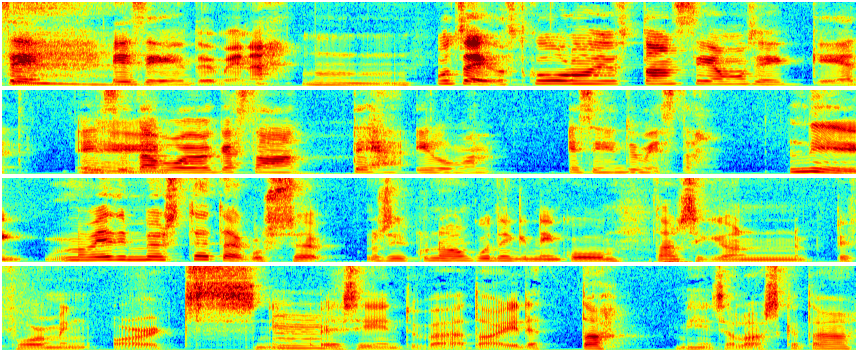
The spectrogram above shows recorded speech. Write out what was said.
se esiintyminen. Mm. Mutta se just kuuluu just tanssiin ja musiikkiin, että ei Niin. sitä voi oikeastaan tehdä ilman esiintymistä. Niin, mä mietin myös tätä, kun se, no siis kun on kuitenkin niinku, tanssikin on performing arts, niinku Mm. esiintyvää taidetta, mihin se lasketaan.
